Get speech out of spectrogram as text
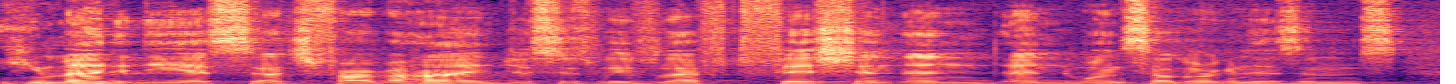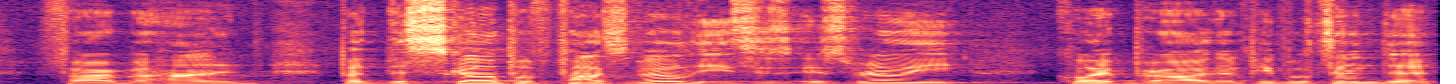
humanity as such far behind, just as we've left fish and, and, and one-celled organisms far behind. But the scope of possibilities is, is really quite broad, and people tend to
